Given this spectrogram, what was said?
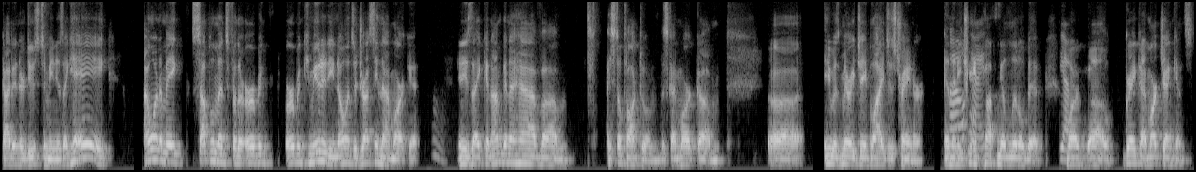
got introduced to me and he's like hey I want to make supplements for the urban urban community. No one's addressing that market. Oh. And he's like, and I'm going to have. Um, I still talk to him. This guy Mark. Um, uh, he was Mary J. Blige's trainer, and then oh, he trained Puffy a little bit. Yeah. Mark, uh, great guy, Mark Jenkins.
